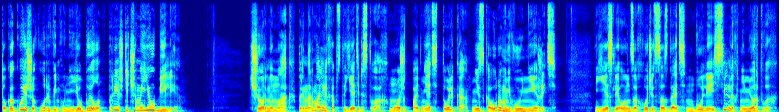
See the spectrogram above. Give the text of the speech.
то какой же уровень у нее был, прежде чем ее убили? Черный маг при нормальных обстоятельствах может поднять только низкоуровневую нежить. Если он захочет создать более сильных немертвых,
